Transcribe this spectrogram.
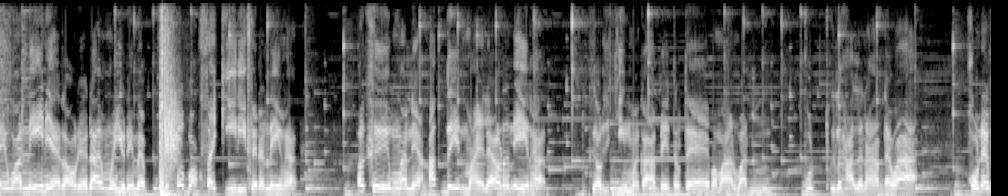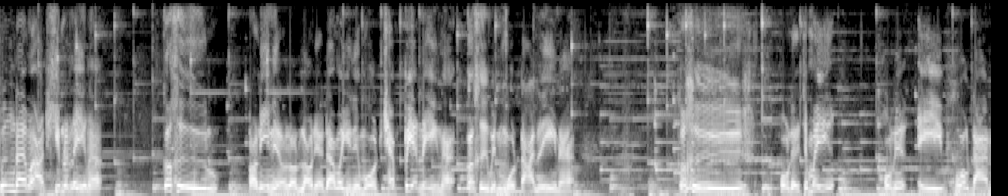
ในวันนี้เนี่ยเราเนี่ยได้มาอยู่ในแมปซูเปอร์บ็อกไซกีดีเฟนนั่นเองนะฮะก็คือมันเนี่ยอัปเดตใหม่แล้วนั่นเองนะฮะคือเอาจริงๆมันก็อัปเดตตั้งแต่ประมาณวันพุธพฤหัสแล้วนะครับแต่ว่า ผมเนี่ยเพิ่งได้มาอัดคลิปนั่นเองนะก็คือตอนนี้เนี่ยเราเราเนี่ยได้มาอยู่ในโหมดแชมเปี้ยนนั่นเองนะก็คือเป็นโหมดด่านนั่นเองนะฮะก็คือผมเนี่ยจะไม่ผมเนี่ยไอพวกด่าน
